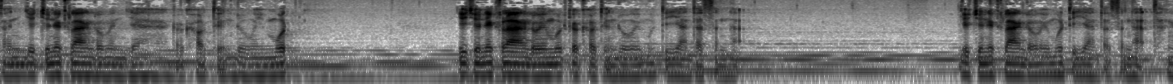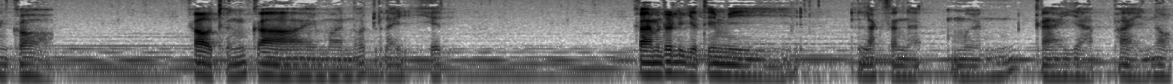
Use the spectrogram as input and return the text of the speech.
ตอนหยุดอยู่ในกลางดวงปัญญาก็เข้าถึงดวงวิมุตติหยุดอยู่ในกลางดวงวิมุตติก็เข้าถึงดวงวิมุตติญาณทัศนะหยุดอยู่ในกลางดวงวิมุตติญาณทัศนะท่านก็ เข้าถึงกายมนุษย์ละเอียดกายมนุษย์ละเอียดที่มีลักษณะเหมือนกายหยาบภายนอก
